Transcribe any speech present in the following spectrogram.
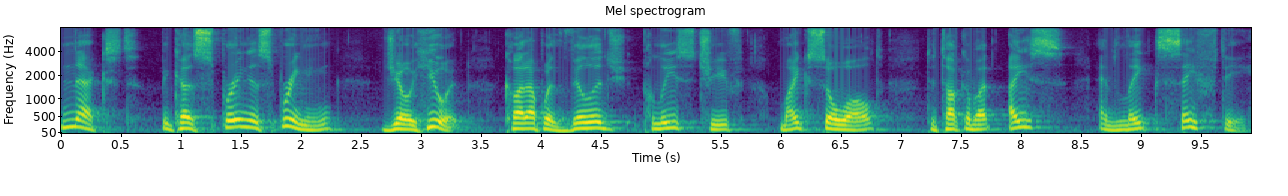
Next, because spring is springing, Joe Hewitt caught up with Village Police Chief Mike Sowald to talk about ice and lake safety.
